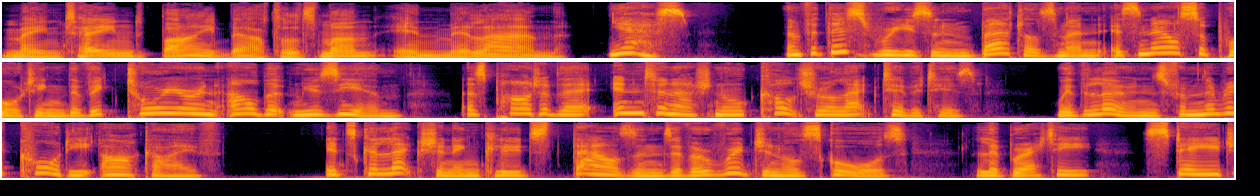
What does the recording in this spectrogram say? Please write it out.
maintained by Bertelsmann in Milan. Yes, and for this reason, Bertelsmann is now supporting the Victoria and Albert Museum as part of their international cultural activities with loans from the Ricordi archive. Its collection includes thousands of original scores, libretti, stage,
